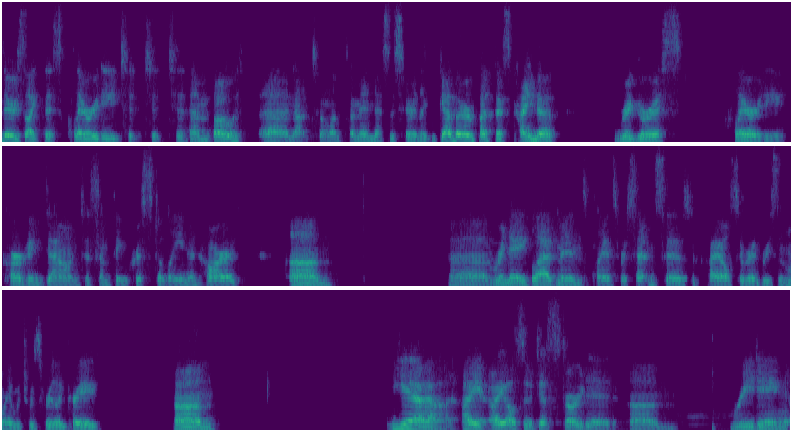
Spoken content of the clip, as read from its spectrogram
there's like this clarity to, to, to them both, uh, not to lump them in necessarily together, but this kind of rigorous clarity, carving down to something crystalline and hard. Um, uh, Renee Gladman's Plans for Sentences, I also read recently, which was really great. Um, yeah, I, I also just started um, reading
